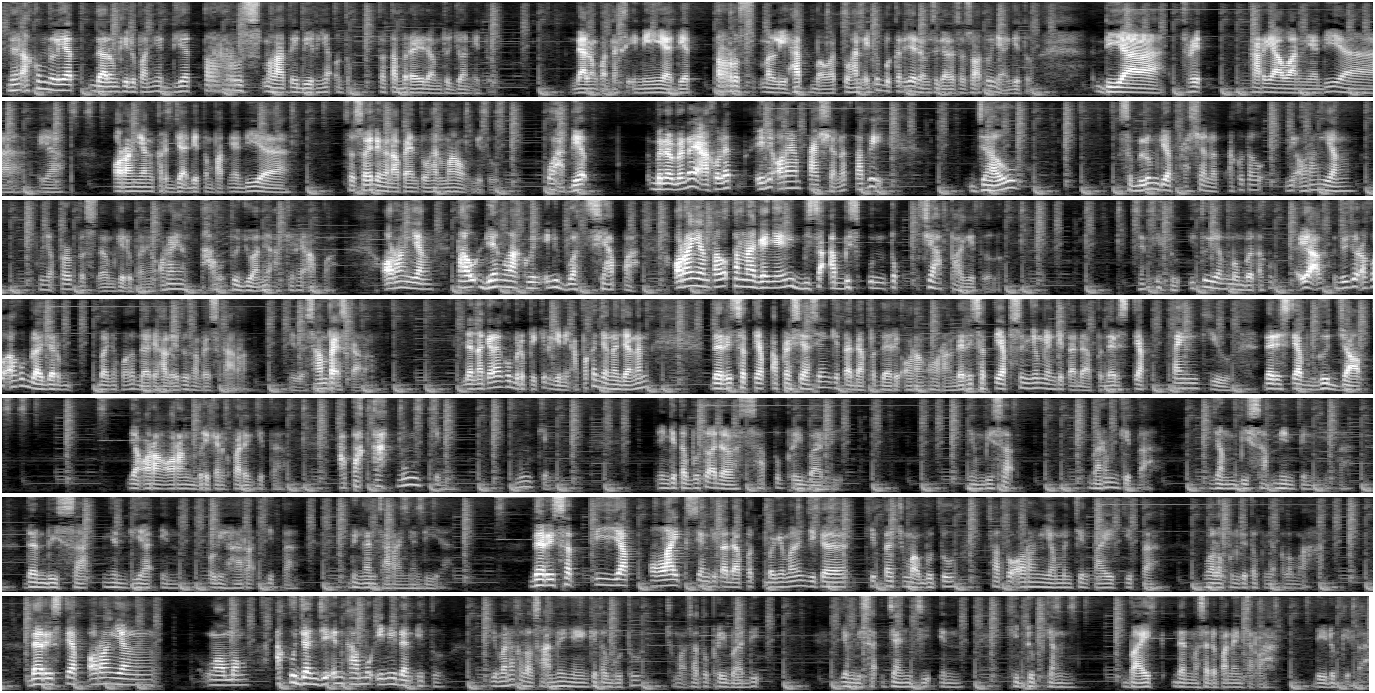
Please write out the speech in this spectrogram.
Dan aku melihat dalam kehidupannya dia terus melatih dirinya untuk tetap berada dalam tujuan itu. Dalam konteks ini ya dia terus melihat bahwa Tuhan itu bekerja dalam segala sesuatunya gitu. Dia treat karyawannya dia ya orang yang kerja di tempatnya dia sesuai dengan apa yang Tuhan mau gitu wah dia benar-benar yang aku lihat ini orang yang passionate tapi jauh sebelum dia passionate aku tahu ini orang yang punya purpose dalam kehidupannya. Orang yang tahu tujuannya akhirnya apa. Orang yang tahu dia ngelakuin ini buat siapa. Orang yang tahu tenaganya ini bisa habis untuk siapa gitu loh. Dan itu itu yang membuat aku ya jujur aku aku belajar banyak banget dari hal itu sampai sekarang. Gitu sampai sekarang dan akhirnya aku berpikir gini apakah jangan-jangan dari setiap apresiasi yang kita dapat dari orang-orang dari setiap senyum yang kita dapat dari setiap thank you dari setiap good job yang orang-orang berikan kepada kita apakah mungkin mungkin Yang kita butuh adalah satu pribadi yang bisa bareng kita, yang bisa mimpin kita, dan bisa nyediain pelihara kita dengan caranya dia. Dari setiap likes yang kita dapat, bagaimana jika kita cuma butuh satu orang yang mencintai kita, walaupun kita punya kelemahan. Dari setiap orang yang ngomong, aku janjiin kamu ini dan itu. Gimana kalau seandainya yang kita butuh cuma satu pribadi yang bisa janjiin hidup yang baik dan masa depan yang cerah di hidup kita.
